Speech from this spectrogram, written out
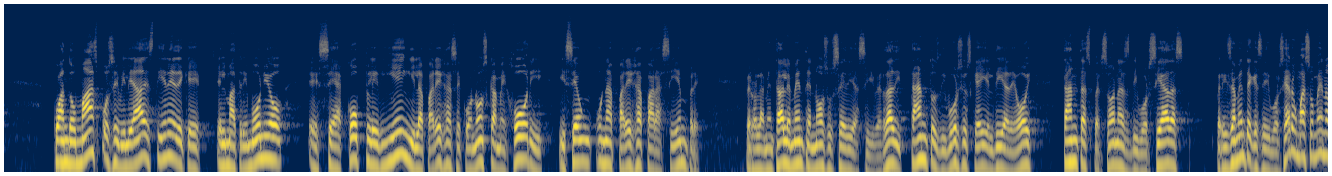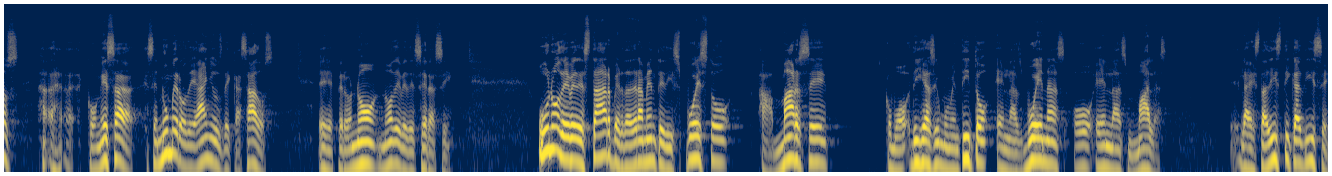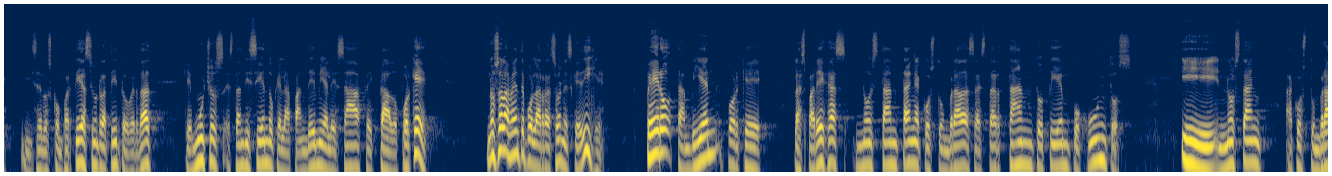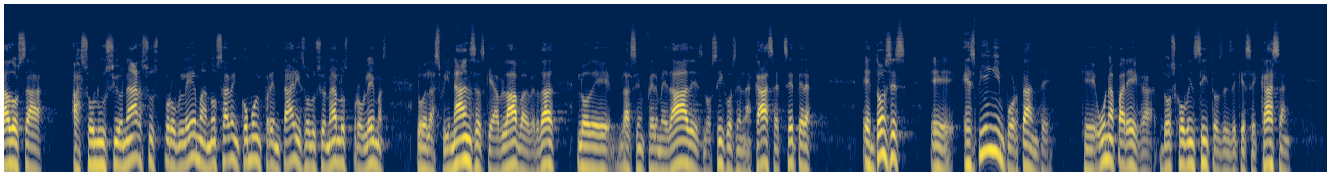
cuando más posibilidades tiene de que el matrimonio eh, se acople bien y la pareja se conozca mejor y, sea una pareja para siempre pero lamentablemente no sucede así, ¿verdad? Y tantos divorcios que hay el día de hoy, tantas personas divorciadas, precisamente que se divorciaron más o menos con ese número de años de casados, eh, pero no, no debe de ser así. Uno debe de estar verdaderamente dispuesto a amarse, como dije hace un momentito, en las buenas o en las malas. La estadística dice y se los compartí hace un ratito, ¿verdad? Que muchos están diciendo que la pandemia les ha afectado. ¿Por qué? No solamente por las razones que dije, pero también porque las parejas no están tan acostumbradas a estar tanto tiempo juntos y no están acostumbrados a, a solucionar sus problemas, no saben cómo enfrentar y solucionar los problemas lo de las finanzas que hablaba, ¿verdad? Lo de las enfermedades, los hijos en la casa, etc. Entonces, eh, es bien importante que una pareja, dos jovencitos, desde que se casan,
